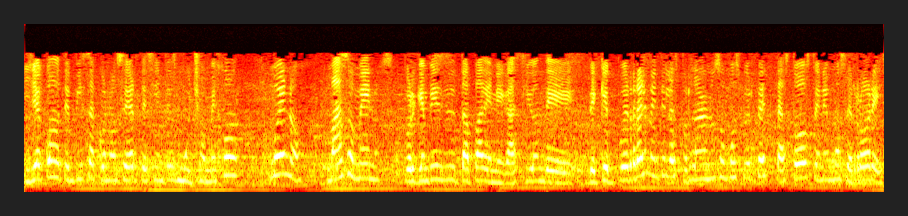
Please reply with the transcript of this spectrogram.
Y ya cuando te empiezas a conocer te sientes mucho mejor. Bueno, más o menos, porque empieza esa etapa de negación de, que pues realmente las personas no somos perfectas, todos tenemos errores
